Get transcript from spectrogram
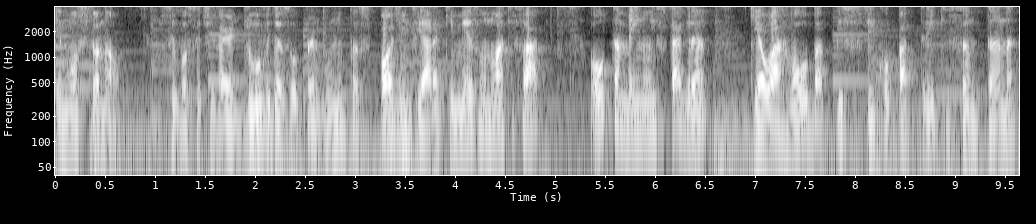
emocional. Se você tiver dúvidas ou perguntas, pode enviar aqui mesmo no WhatsApp ou também no Instagram, que é o arroba psicopatricksantana,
